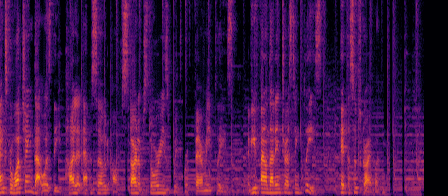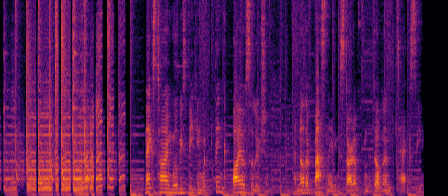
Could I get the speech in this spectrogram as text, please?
Thanks for watching. That was the pilot episode of Startup Stories with Refer Me Please. If you found that interesting, please hit the subscribe button. Next time, we'll be speaking with Think Biosolution, another fascinating startup from the Dublin tech scene.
